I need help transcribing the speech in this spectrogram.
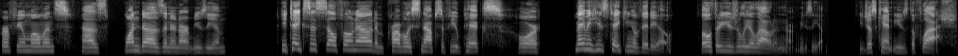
for a few moments, as one does in an art museum. He takes his cell phone out and probably snaps a few pics, or maybe he's taking a video. Both are usually allowed in an art museum. You just can't use the flash.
